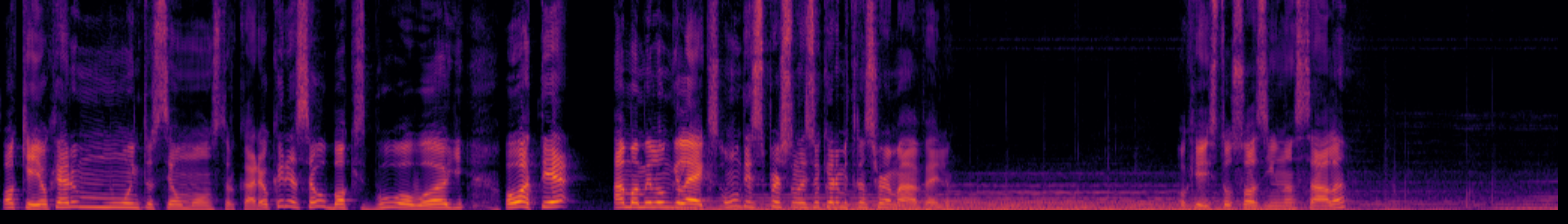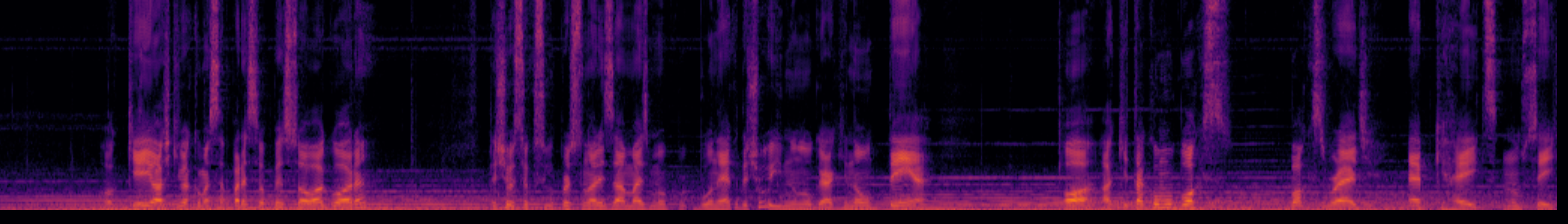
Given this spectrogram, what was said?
Ok, eu quero muito ser um monstro, cara. Eu queria ser o Box Bull ou o Ugg, ou até a Mami Long Legs. Um desses personagens eu quero me transformar, velho. Ok, estou sozinho na sala. Ok, eu acho que vai começar a aparecer o pessoal agora. Deixa eu ver se eu consigo personalizar mais meu boneco. Deixa eu ir num lugar que não tenha. Ó, aqui tá como box, box red. Epic Hate, não sei.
